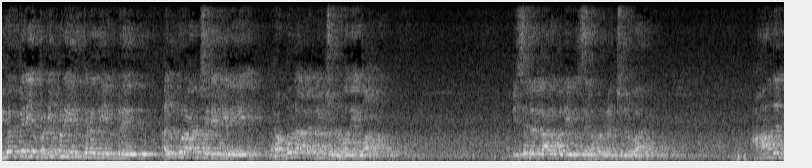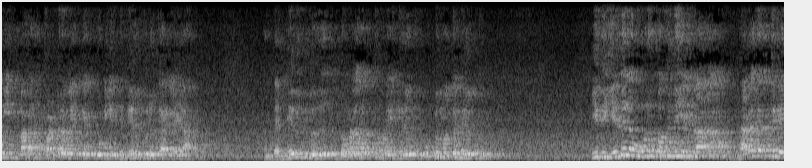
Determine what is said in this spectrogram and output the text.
மிகப்பெரிய படிப்பினை இருக்கிறது என்று அல்குரான் ஷெரீஃபிலே ரபுல் ஆலமின் சொல்லுவதை பார்க்கிறோம். அபிசல்லா அலிவிசல் அவர்கள் சொல்லுவார்கள் ஆதமின் மகன் பற்ற வைக்கக்கூடிய இந்த நெருப்பு இருக்கா இல்லையா? அந்த நெருப்பு இந்த உலகத்தினுடைய நெருப்பு ஒட்டுமொத்த நெருப்பு. இது எதில் ஒரு பகுதி என்றால் நரகத்திலே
